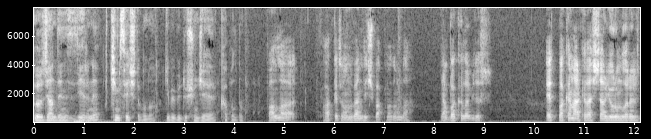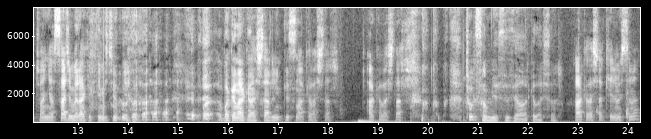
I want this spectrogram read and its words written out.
Özcan Deniz yerine kim seçti bunu gibi bir düşünceye kapıldım. valla hakikaten onu ben de hiç bakmadım da yani bakılabilir Evet bakan arkadaşlar yorumlara lütfen yaz. Sadece merak ettiğim için. Ba- bakan arkadaşlar linklesin arkadaşlar. Arkadaşlar. Çok samimiyetsiz ya arkadaşlar. Arkadaşlar kelimesi mi?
